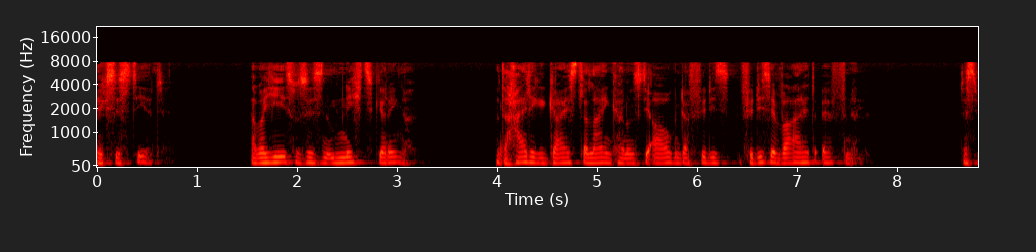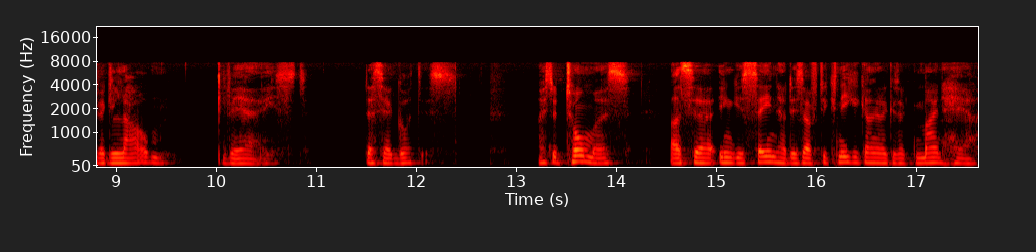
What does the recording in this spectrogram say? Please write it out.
existiert. Aber Jesus ist um nichts geringer. Und der Heilige Geist allein kann uns die Augen dafür für diese Wahrheit öffnen, dass wir glauben, wer er ist, dass er Gott ist. Weißt du, Thomas als er ihn gesehen hat, ist er auf die Knie gegangen und hat gesagt, mein Herr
